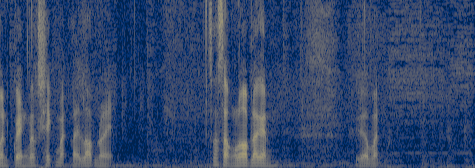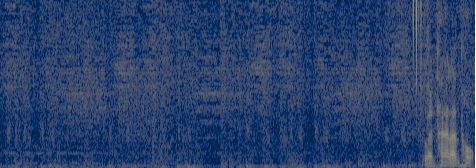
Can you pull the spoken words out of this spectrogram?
วันแกว่งต้องเช็คมาหลายรอบหน่อย สักสองรอบแล้วกันเพื่อมันล้านห้าล้านหก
